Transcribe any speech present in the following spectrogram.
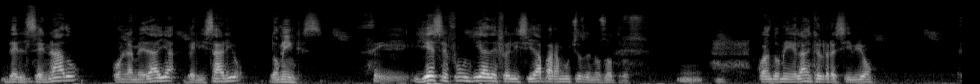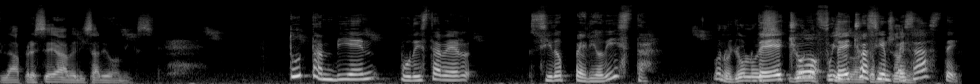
del Senado con la medalla Belisario Domínguez. Sí. Y ese fue un día de felicidad para muchos de nosotros, mm. cuando Miguel Ángel recibió la presea Belisario Domínguez. Tú también pudiste haber sido periodista. Bueno, yo lo, de he- yo lo hecho, fui de hecho así años. empezaste,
